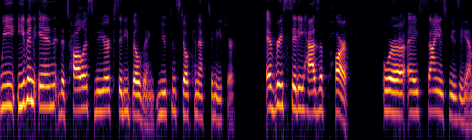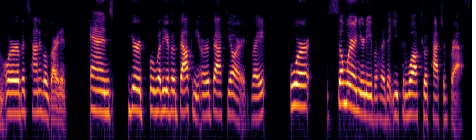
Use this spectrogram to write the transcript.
we, even in the tallest New York City building, you can still connect to nature. Every city has a park or a science museum or a botanical garden. And you're, or whether you have a balcony or a backyard, right? Or somewhere in your neighborhood that you could walk to a patch of grass.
